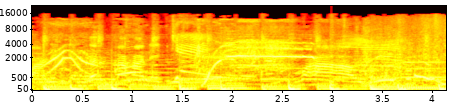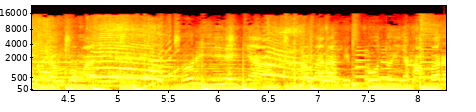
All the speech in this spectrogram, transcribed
पानी के अंदर नहाने के लिए देखो कितनी जंप मारी है। और ये क्या, हमारा हिप्पो तो यहाँ पर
